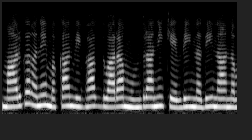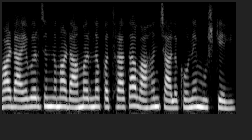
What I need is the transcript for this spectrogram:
માર્ગ અને મકાન વિભાગ દ્વારા મુન્દ્રાની કેવડી નદીના નવા ડાયવર્ઝનમાં ડામરન પથરાતા વાહન ચાલકોને મુશ્કેલી.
